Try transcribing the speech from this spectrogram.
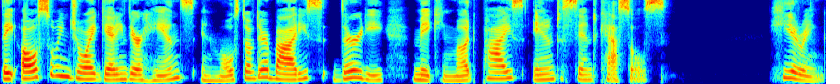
They also enjoy getting their hands and most of their bodies dirty making mud pies and sand castles. Hearing.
